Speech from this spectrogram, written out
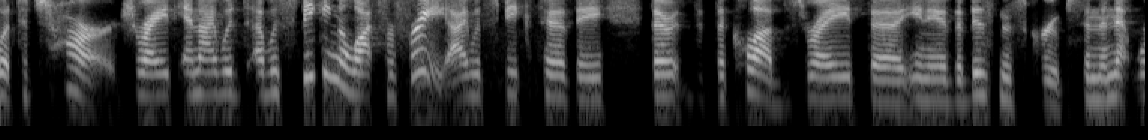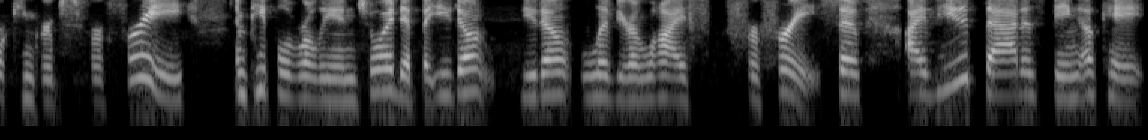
what to charge right? And i would i was speaking a lot for free. I would speak to the the, the clubs right? The you know the business groups and the networking groups for free and people really enjoyed it but you don't you don't live your life for free. So i viewed that as being okay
